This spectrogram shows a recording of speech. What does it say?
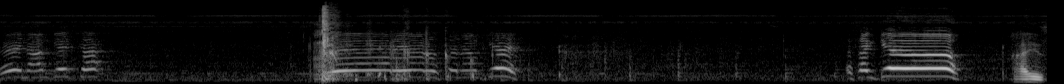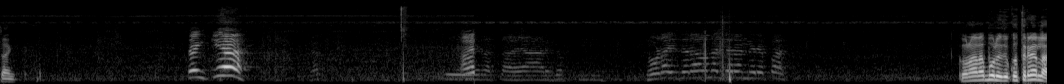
예, 남겠다. आहे सांग संख्या आ- यार गप्पी. थोड़ा इधर आओ ना जरा मेरे पास कोणाला बोलू कुत्र्याला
